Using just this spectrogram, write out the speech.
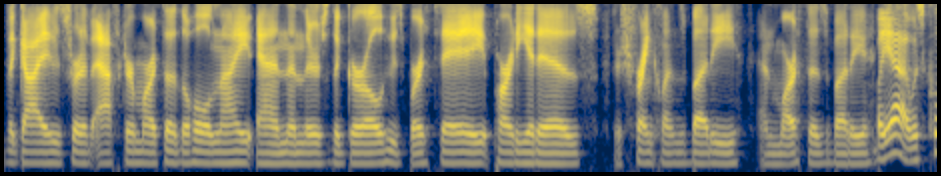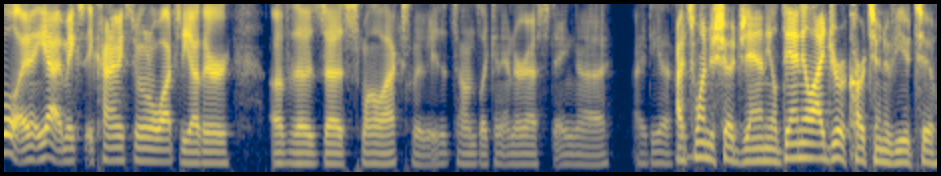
the guy who's sort of after Martha the whole night. And then there's the girl whose birthday party it is. There's Franklin's buddy and Martha's buddy. But yeah, it was cool. And yeah, it makes it kind of makes me want to watch the other of those uh, small axe movies. It sounds like an interesting uh, idea. I just wanted to show Daniel. Daniel, I drew a cartoon of you too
